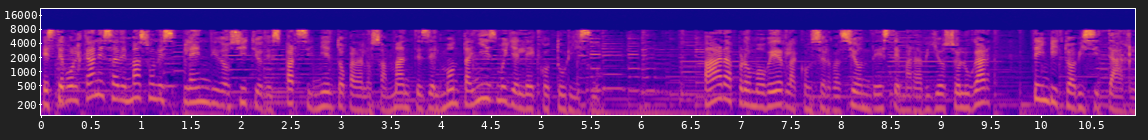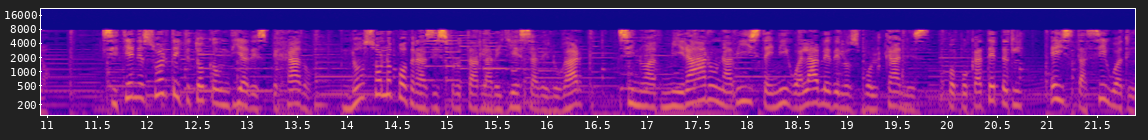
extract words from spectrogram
Este volcán es además un espléndido sitio de esparcimiento para los amantes del montañismo y el ecoturismo. Para promover la conservación de este maravilloso lugar, te invito a visitarlo. Si tienes suerte y te toca un día despejado, no solo podrás disfrutar la belleza del lugar, sino admirar una vista inigualable de los volcanes Popocatépetl e Iztaccíhuatl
